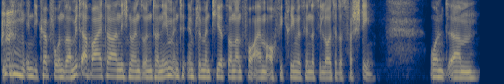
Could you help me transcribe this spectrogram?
in die Köpfe unserer Mitarbeiter, nicht nur ins Unternehmen implementiert, sondern vor allem auch, wie kriegen wir es hin, dass die Leute das verstehen. Und ähm,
